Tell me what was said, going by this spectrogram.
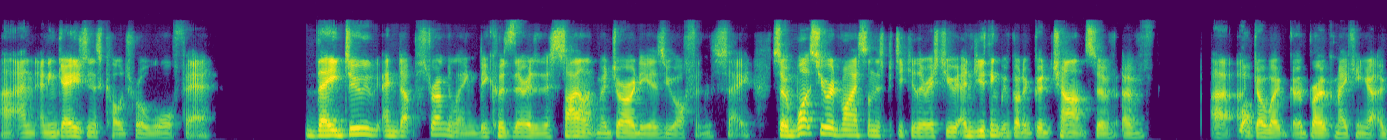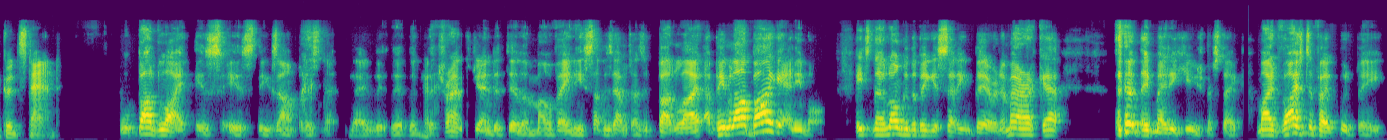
uh, and, and engage in this cultural warfare, they do end up struggling because there is a silent majority, as you often say. So, what's your advice on this particular issue? And do you think we've got a good chance of of uh, well, go go broke making a, a, good stand? Well, Bud Light is is the example, isn't it? The, the, the, the transgender Dylan Mulvaney suddenly advertising Bud Light, and people aren't buying it anymore. It's no longer the biggest selling beer in America. They've made a huge mistake. My advice to folk would be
